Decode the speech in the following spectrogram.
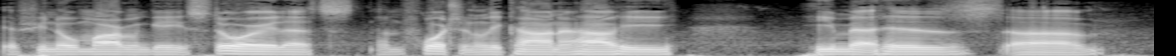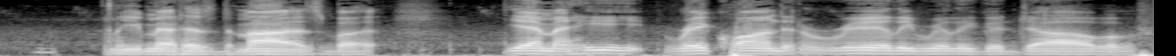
if you know Marvin Gaye's story, that's unfortunately kind of how he he met his um, he met his demise. But yeah, man, he Raekwon did a really really good job of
